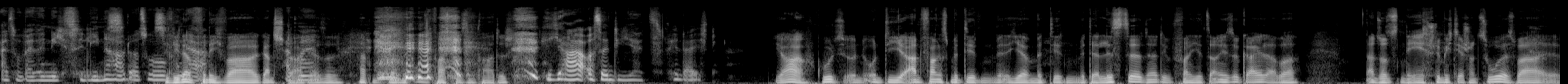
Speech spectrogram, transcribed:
also weiß ich nicht, Selina oder so. Selina, finde ich, war ganz stark. Also hat mich unfassbar sympathisch. Ja, außer die jetzt vielleicht. Ja, gut. Und, und die anfangs mit den, hier, mit den, mit der Liste, ne, die fand ich jetzt auch nicht so geil, aber ansonsten, nee, stimme ich dir schon zu. Es war äh,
